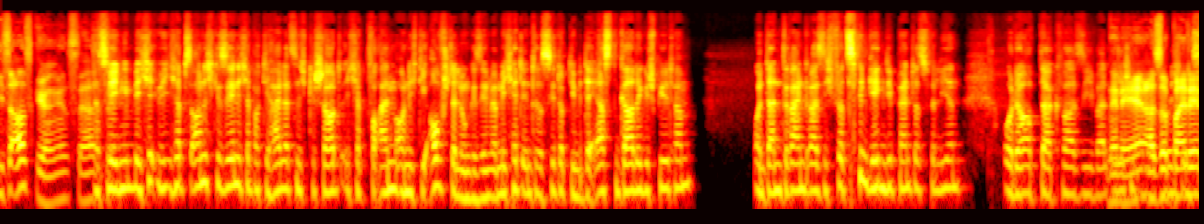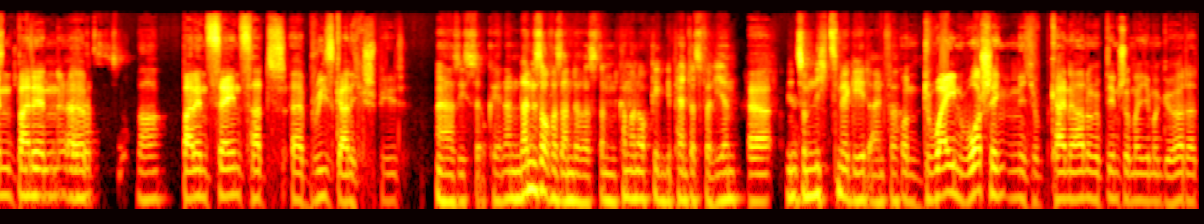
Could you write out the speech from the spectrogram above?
es ausgegangen ist. Ja. Deswegen, ich, ich habe es auch nicht gesehen, ich habe auch die Highlights nicht geschaut. Ich habe vor allem auch nicht die Aufstellung gesehen, weil mich hätte interessiert, ob die mit der ersten Garde gespielt haben und dann 33-14 gegen die Panthers verlieren oder ob da quasi, weil Nee, nee, also bei den- bei den, äh. Bei den Saints hat äh, Breeze gar nicht gespielt. Ja, siehst du, okay, dann, dann ist auch was anderes. Dann kann man auch gegen die Panthers verlieren, Ja. wenn es um nichts mehr geht einfach. Und Dwayne Washington, ich habe keine Ahnung, ob den schon mal jemand gehört hat,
